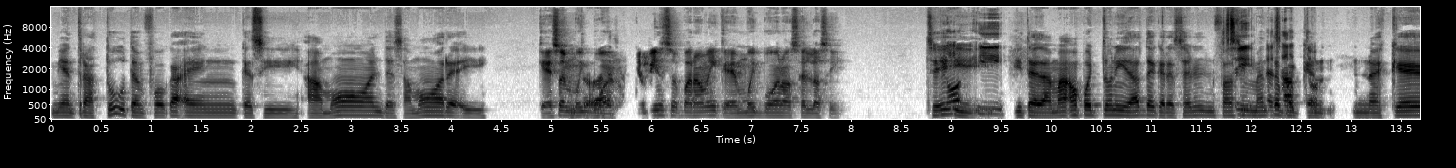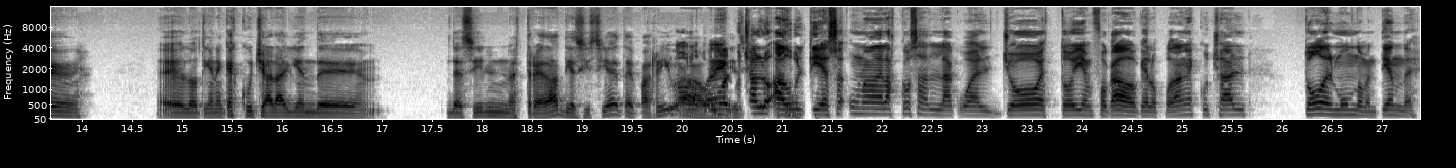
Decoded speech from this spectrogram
mientras tú te enfocas en que si amor, desamores y Que eso es muy bueno. eso. Yo pienso para mí que es muy bueno hacerlo así. sí, No, y, y y te da más oportunidad de crecer sí, fácilmente porque no es que eh, lo tiene que escuchar alguien de decir nuestra edad, 17 para No, arriba lo o pueden 18. escuchar los 18. adultos y eso es una de las cosas en la cual yo estoy enfocado, que los puedan escuchar todo el mundo, ¿me entiendes?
